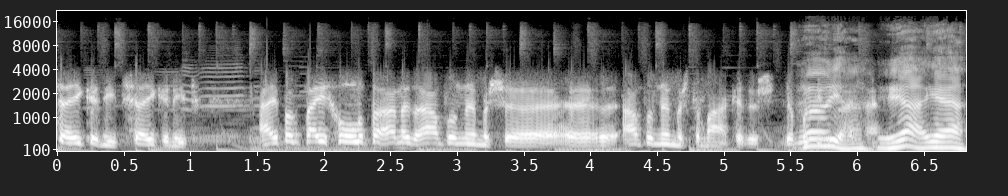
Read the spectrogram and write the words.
Zeker niet, zeker niet. Hij heeft ook meegeholpen aan het aantal nummers, aantal nummers te maken. Dus dat moet Oh ja, zijn. ja, ja.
